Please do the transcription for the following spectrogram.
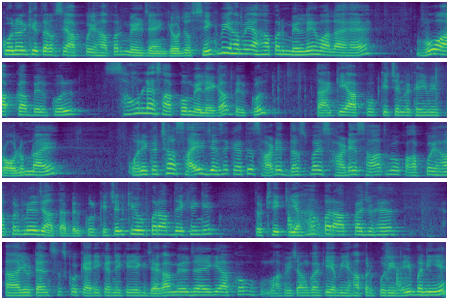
कूलर की तरफ़ से आपको यहाँ पर मिल जाएँगे। और जो सिंक भी हमें यहाँ पर मिलने वाला है वो आपका बिल्कुल साउंडलेस आपको मिलेगा, बिल्कुल, ताकि आपको किचन में कहीं भी प्रॉब्लम ना आए। और एक अच्छा साइज़ जैसे कहते हैं, साढ़े दस बाई साढ़े सात वो आपको यहाँ पर मिल जाता है, बिल्कुल किचन के ऊपर आप देखेंगे। तो ठीक यहाँ पर आपका जो है यूटेंसिल्स को कैरी करने की एक जगह मिल जाएगी आपको। माफ़ी चाहूँगा कि अभी यहाँ पर पूरी नहीं बनी है,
